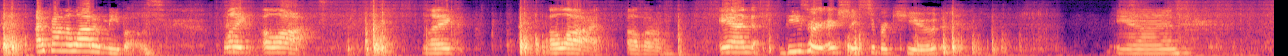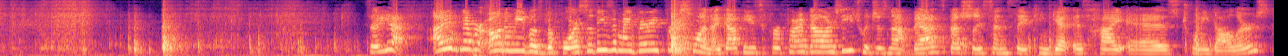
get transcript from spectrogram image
I found a lot of amiibos. Like, a lot. Like, a lot of them. And these are actually super cute. And So yeah, I have never owned amiibos before, so these are my very first one. I got these for $5 each, which is not bad, especially since they can get as high as $20.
